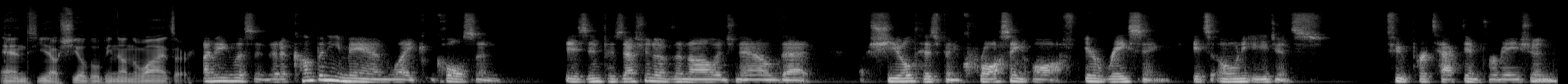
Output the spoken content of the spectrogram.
and you know shield will be none the wiser i mean listen that a company man like coulson is in possession of the knowledge now that shield has been crossing off erasing its own agents to protect information.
